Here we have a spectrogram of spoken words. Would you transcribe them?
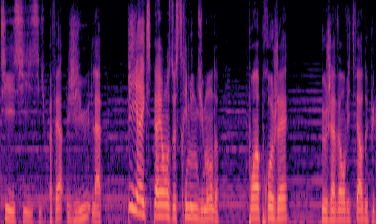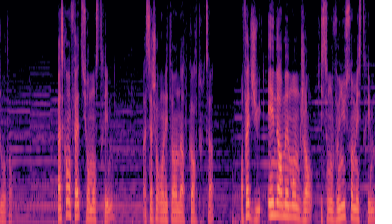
si, si, si tu préfères, j'ai eu la pire expérience de streaming du monde pour un projet que j'avais envie de faire depuis longtemps. Parce qu'en fait, sur mon stream, sachant qu'on était en hardcore, tout ça, en fait, j'ai eu énormément de gens qui sont venus sur mes streams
